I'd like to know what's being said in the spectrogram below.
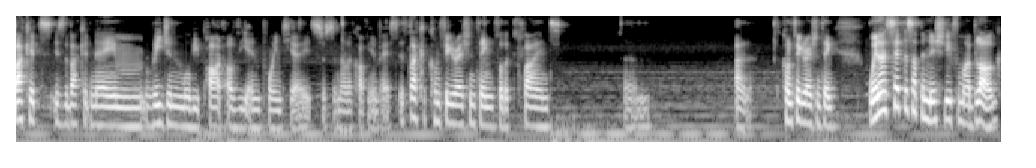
bucket is the bucket name. Region will be part of the endpoint here. It's just another copy and paste. It's like a configuration thing for the client. Um, I don't know. Configuration thing. When I set this up initially for my blog,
